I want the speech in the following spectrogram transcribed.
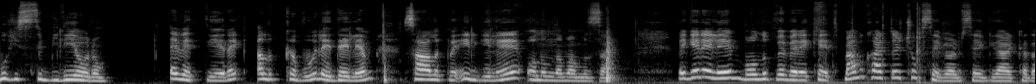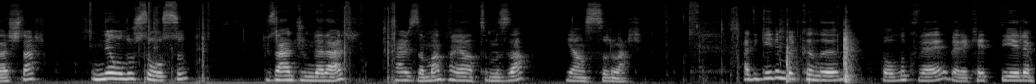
Bu hissi biliyorum. Evet diyerek alıp kabul edelim sağlıkla ilgili olumlamamızı. Ve gelelim bolluk ve bereket. Ben bu kartları çok seviyorum sevgili arkadaşlar. Ne olursa olsun güzel cümleler her zaman hayatımıza yansırlar. Hadi gelin bakalım bolluk ve bereket diyelim.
